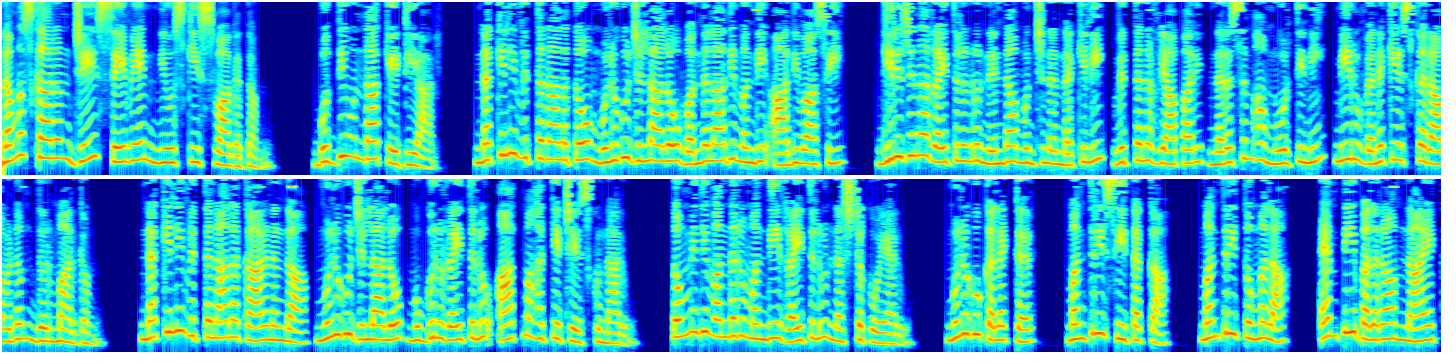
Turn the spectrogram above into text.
నమస్కారం జే సేవేన్ న్యూస్కి స్వాగతం. బుద్ధి ఉందా కేటీఆర్? నకిలీ విత్తనాలతో ములుగు జిల్లాలో వందలాది మంది ఆదివాసీ గిరిజన రైతులను నిండా ముంచిన నకిలీ విత్తన వ్యాపారి నరసింహమూర్తిని మీరు వెనకేస్క రావడం దుర్మార్గం. నకిలీ విత్తనాల కారణంగా ములుగు జిల్లాలో ముగ్గురు రైతులు ఆత్మహత్య చేసుకున్నారు. తొమ్మిది వందలు మంది రైతులు నష్టపోయారు. ములుగు కలెక్టర్ మంత్రి సీతక్క మంత్రి తుమ్మల ఎంపీ బలరాం నాయక్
